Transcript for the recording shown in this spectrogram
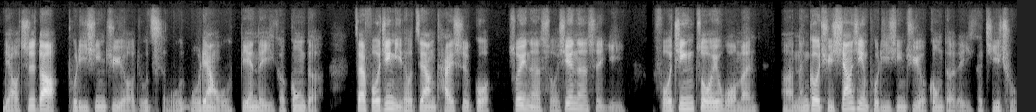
了知到菩提心具有如此无无量无边的一个功德，在佛经里头这样开示过，所以呢，首先呢是以佛经作为我们啊，能够去相信菩提心具有功德的一个基础。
